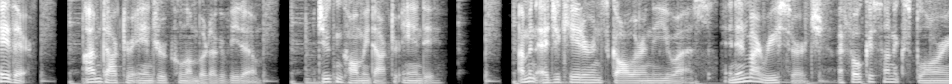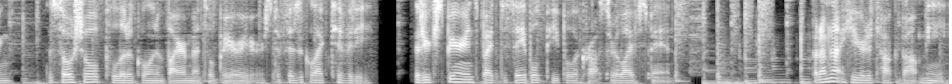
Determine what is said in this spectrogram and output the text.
Hey there, I'm Dr. Andrew Colombo Dougovito, but you can call me Dr. Andy. I'm an educator and scholar in the US, and in my research, I focus on exploring the social, political, and environmental barriers to physical activity that are experienced by disabled people across their lifespan. But I'm not here to talk about me.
